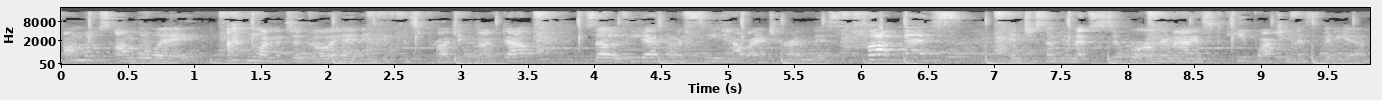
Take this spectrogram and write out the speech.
almost on the way, I wanted to go ahead and get this project knocked out. So if you guys wanna see how I turn this hot mess into something that's super organized, keep watching this video.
